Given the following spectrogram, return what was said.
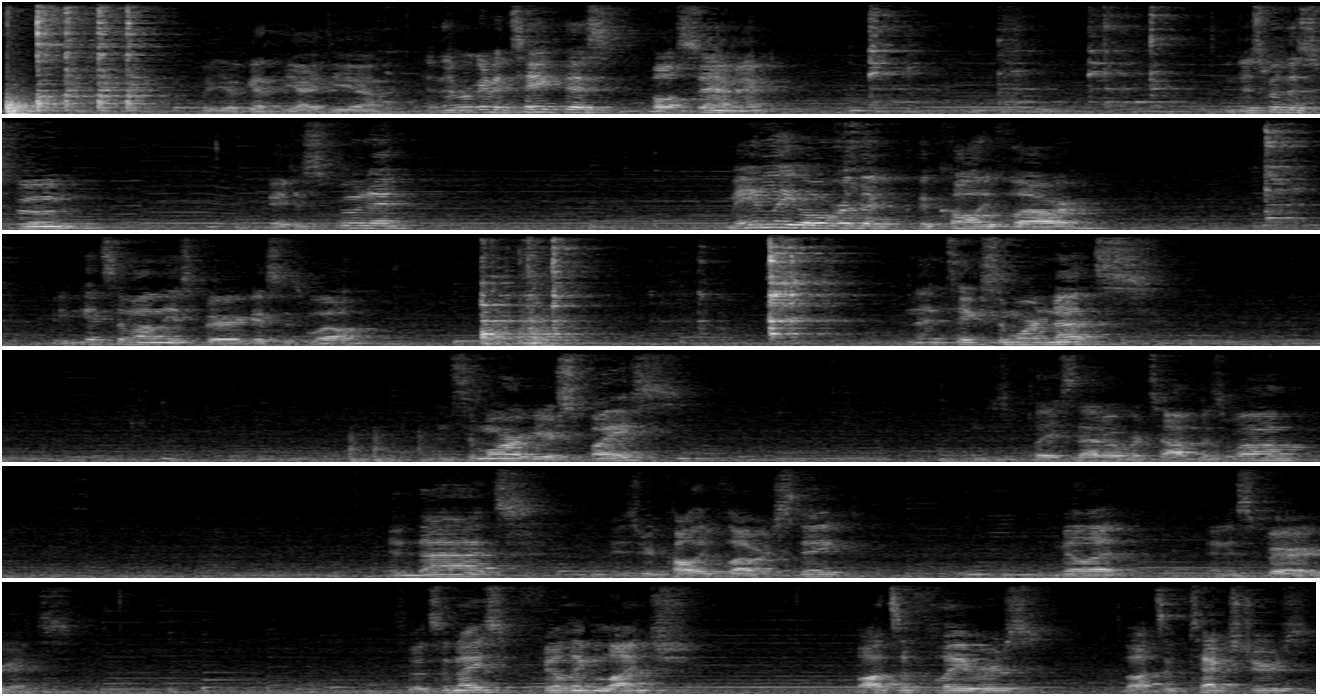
But you'll get the idea. And then we're gonna take this balsamic and just with a spoon, okay, just spoon it mainly over the, the cauliflower. You can get some on the asparagus as well. And then take some more nuts and some more of your spice. And just place that over top as well. And that is your cauliflower steak, millet, and asparagus. So it's a nice filling lunch, lots of flavors, lots of textures,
